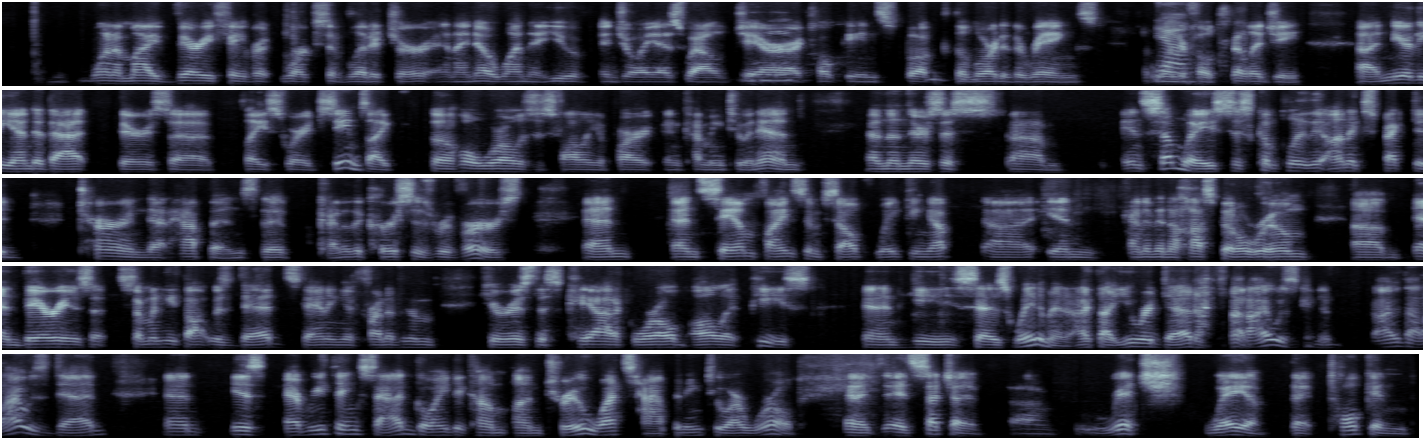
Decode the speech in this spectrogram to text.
one of my very favorite works of literature, and I know one that you enjoy as well, J.R.R. Mm-hmm. Tolkien's book, The Lord of the Rings, a yeah. wonderful trilogy. Uh, near the end of that, there's a place where it seems like the whole world is just falling apart and coming to an end, and then there's this, um, in some ways, just completely unexpected turn that happens. The kind of the curse is reversed, and and Sam finds himself waking up uh, in kind of in a hospital room. Um, and there is a, someone he thought was dead standing in front of him. Here is this chaotic world all at peace. And he says, wait a minute, I thought you were dead. I thought I was going to, I thought I was dead. And is everything sad going to come untrue? What's happening to our world? And it, it's such a, a rich way of that Tolkien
